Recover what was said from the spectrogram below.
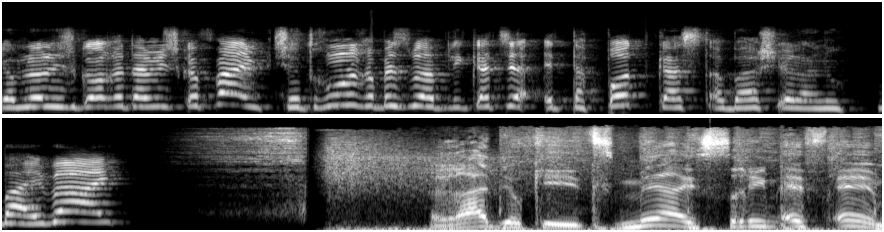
גם לא לשכוח את המשקפיים, שתוכלו לחפש באפליקציה את הפודקאסט הבא שלנו. ביי ביי! רדיו קיטס 120 FM,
